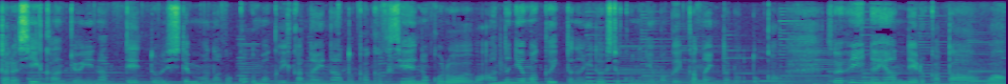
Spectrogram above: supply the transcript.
新しい環境になってどうしてもなんかこううまくいかないなとか学生の頃はあんなにうまくいったのにどうしてこんなにうまくいかないんだろうとかそういうふうに悩んでいる方は、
